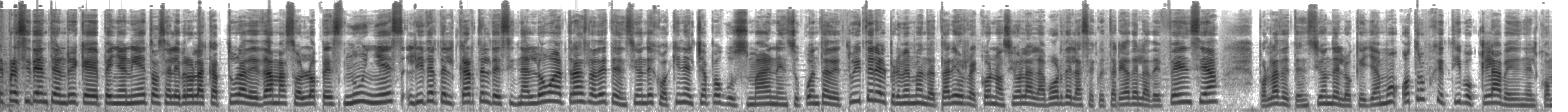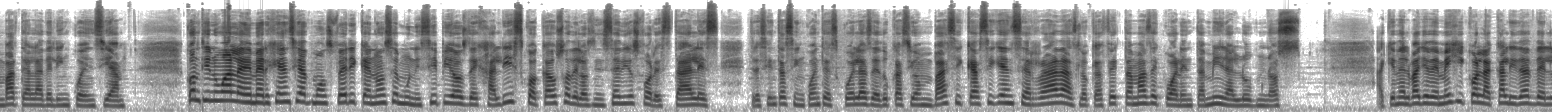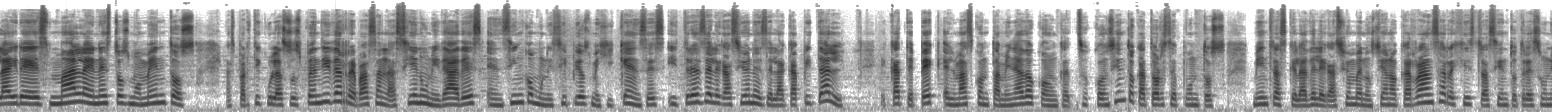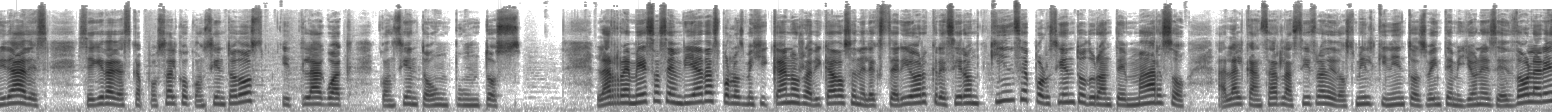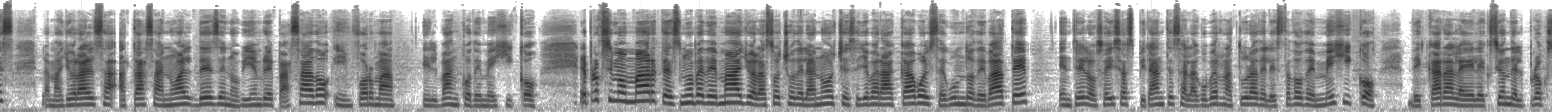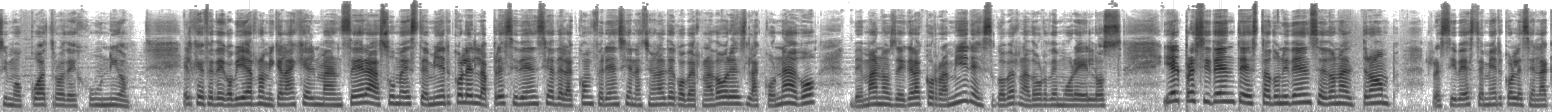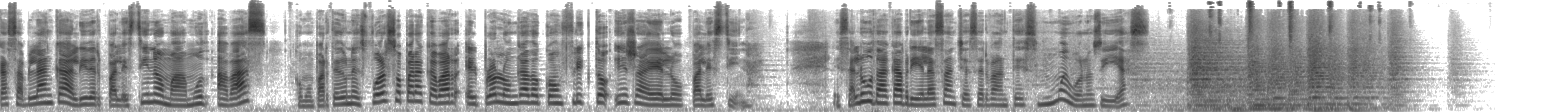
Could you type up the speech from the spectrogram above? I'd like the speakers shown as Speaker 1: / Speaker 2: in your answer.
Speaker 1: El presidente Enrique Peña Nieto celebró la captura de Damaso López Núñez, líder del cártel de Sinaloa, tras la detención de Joaquín El Chapo Guzmán. En su cuenta de Twitter, el primer mandatario reconoció la labor de la Secretaría de la Defensa por la detención de lo que llamó otro objetivo clave en el combate a la delincuencia. Continúa la emergencia atmosférica en 11 municipios de Jalisco a causa de los incendios forestales. 350 escuelas de educación básica siguen cerradas, lo que afecta a más de 40 mil alumnos. Aquí en el Valle de México la calidad del aire es mala en estos momentos. Las partículas suspendidas rebasan las 100 unidades en cinco municipios mexiquenses y tres delegaciones de la capital. Ecatepec, el más contaminado con, con 114 puntos, mientras que la delegación Venustiano Carranza registra 103 unidades, seguida de Azcapotzalco con 102 y Tláhuac con 101 puntos. Las remesas enviadas por los mexicanos radicados en el exterior crecieron 15% durante marzo, al alcanzar la cifra de 2.520 millones de dólares, la mayor alza a tasa anual desde noviembre pasado, informa el Banco de México. El próximo martes 9 de mayo a las 8 de la noche se llevará a cabo el segundo debate entre los seis aspirantes a la gubernatura del Estado de México de cara a la elección del próximo 4 de junio. El jefe de gobierno Miguel Ángel Mancera asume este miércoles la presidencia de la Conferencia Nacional de Gobernadores, la CONAGO, de manos de Graco Ramírez, gobernador de Morelos. Y el presidente estadounidense Donald Trump recibe este miércoles en la Casa Blanca al líder palestino Mahmoud Abbas como parte de un esfuerzo para acabar el prolongado conflicto israelo-palestino. Les saluda Gabriela Sánchez Cervantes. Muy buenos días.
